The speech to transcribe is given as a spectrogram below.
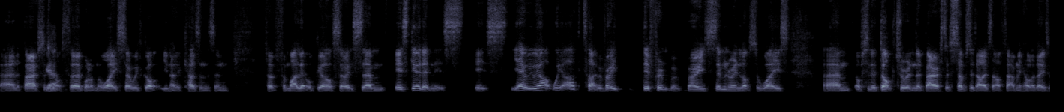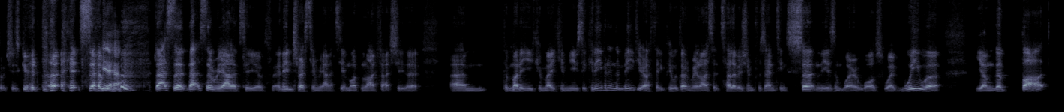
Uh, the barrister's yeah. got a third one on the way. So we've got you know the cousins and for, for my little girl. So it's um it's good and it's it's yeah we are we are tight. We're very different but very similar in lots of ways. Um, obviously, the doctor and the barrister subsidise our family holidays, which is good. But it's um, yeah. that's the that's the reality of an interesting reality in modern life. Actually, that um, the money you can make in music and even in the media, I think people don't realise that television presenting certainly isn't where it was when we were younger. But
